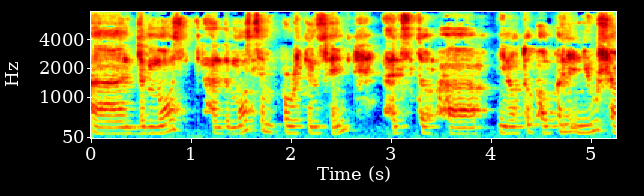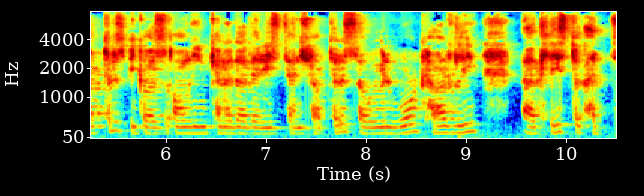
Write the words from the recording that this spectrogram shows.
And the most and the most important thing is to uh, you know to open new chapters because only in Canada there is ten chapters. So we will work hardly at least to at,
